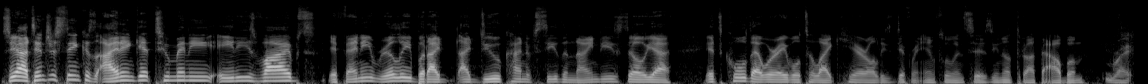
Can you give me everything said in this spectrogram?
so yeah, it's interesting because I didn't get too many '80s vibes, if any, really. But I I do kind of see the '90s. So yeah, it's cool that we're able to like hear all these different influences, you know, throughout the album. Right.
